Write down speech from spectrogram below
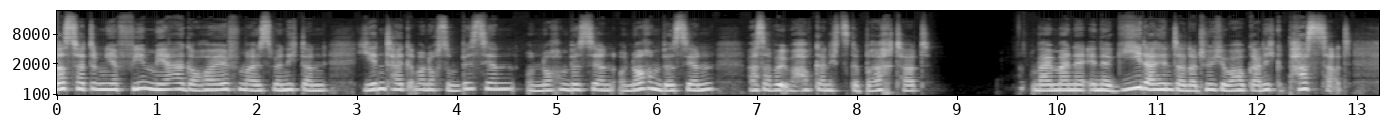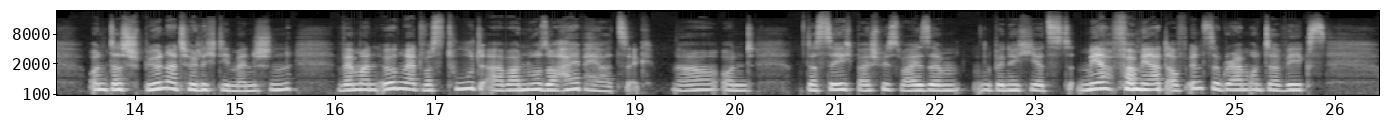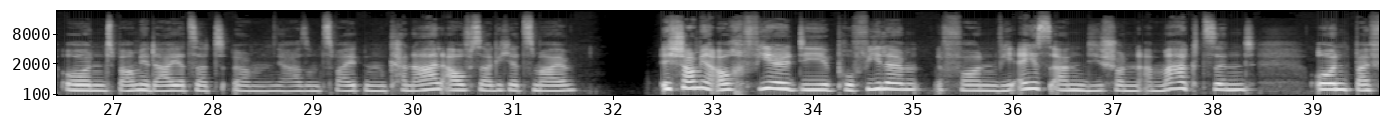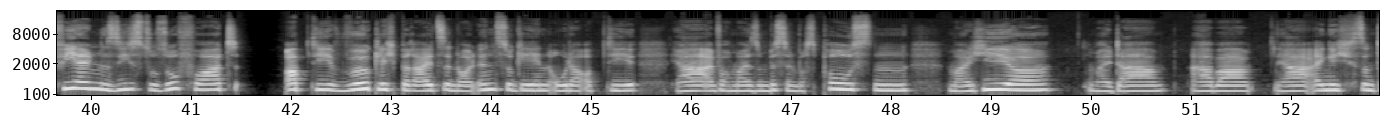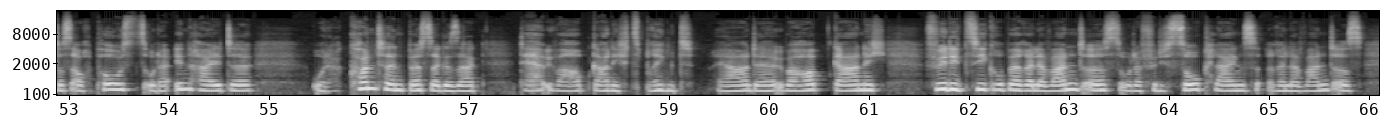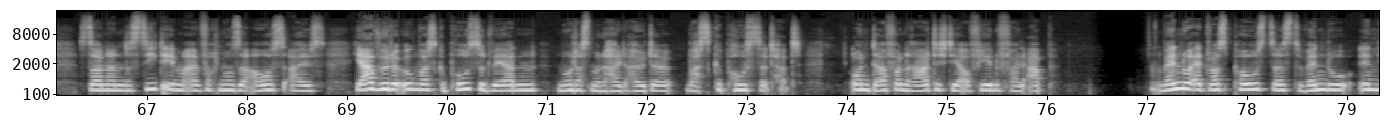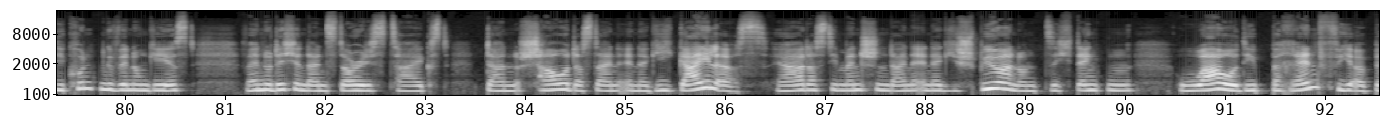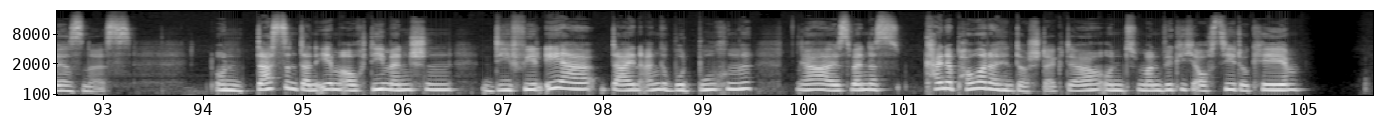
das hätte mir viel mehr geholfen, als wenn ich dann jeden Tag immer noch so ein bisschen und noch ein bisschen und noch ein bisschen, was aber überhaupt gar nichts gebracht hat, weil meine Energie dahinter natürlich überhaupt gar nicht gepasst hat. Und das spüren natürlich die Menschen, wenn man irgendetwas tut, aber nur so halbherzig. Ja, und das sehe ich beispielsweise, bin ich jetzt mehr vermehrt auf Instagram unterwegs und baue mir da jetzt ähm, ja, so einen zweiten Kanal auf, sage ich jetzt mal. Ich schaue mir auch viel die Profile von VAs an, die schon am Markt sind. Und bei vielen siehst du sofort, ob die wirklich bereit sind, All-In zu gehen oder ob die ja einfach mal so ein bisschen was posten, mal hier, mal da. Aber ja, eigentlich sind das auch Posts oder Inhalte, oder Content besser gesagt, der überhaupt gar nichts bringt. Ja, der überhaupt gar nicht für die Zielgruppe relevant ist oder für die So-Clients relevant ist, sondern das sieht eben einfach nur so aus, als ja, würde irgendwas gepostet werden, nur dass man halt heute was gepostet hat. Und davon rate ich dir auf jeden Fall ab. Wenn du etwas postest, wenn du in die Kundengewinnung gehst, wenn du dich in deinen Stories zeigst, dann schau, dass deine Energie geil ist, ja, dass die Menschen deine Energie spüren und sich denken, wow, die brennt für ihr Business. Und das sind dann eben auch die Menschen, die viel eher dein Angebot buchen, ja, als wenn es keine Power dahinter steckt, ja, und man wirklich auch sieht, okay,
